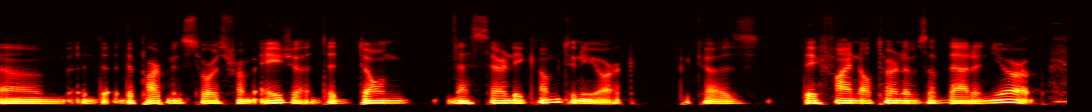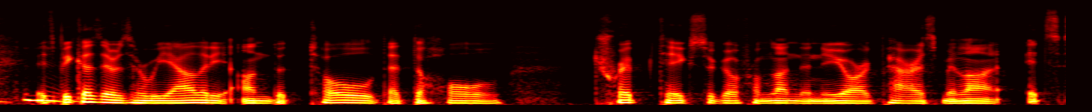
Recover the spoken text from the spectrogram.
um, d- department stores from Asia that don't necessarily come to New York because they find alternatives of that in Europe. It's because there's a reality on the toll that the whole trip takes to go from London, New York, Paris, Milan. It's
